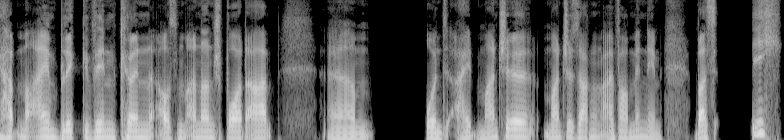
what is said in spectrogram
habe einen Einblick gewinnen können aus einem anderen Sportart ähm, und halt manche manche Sachen einfach mitnehmen. Was ich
